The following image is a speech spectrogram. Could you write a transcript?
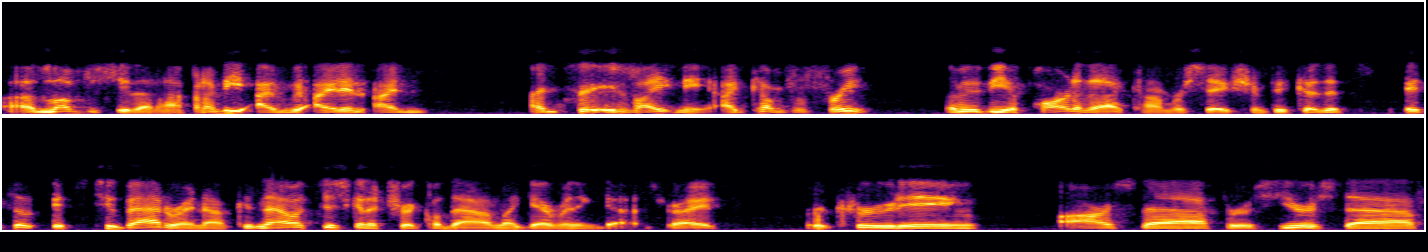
I'd love to see that happen. I'd be, I'd, I'd, I'd, I'd say invite me. I'd come for free let me be a part of that conversation because it's it's a, it's too bad right now because now it's just going to trickle down like everything does, right? Recruiting, our staff versus your staff,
